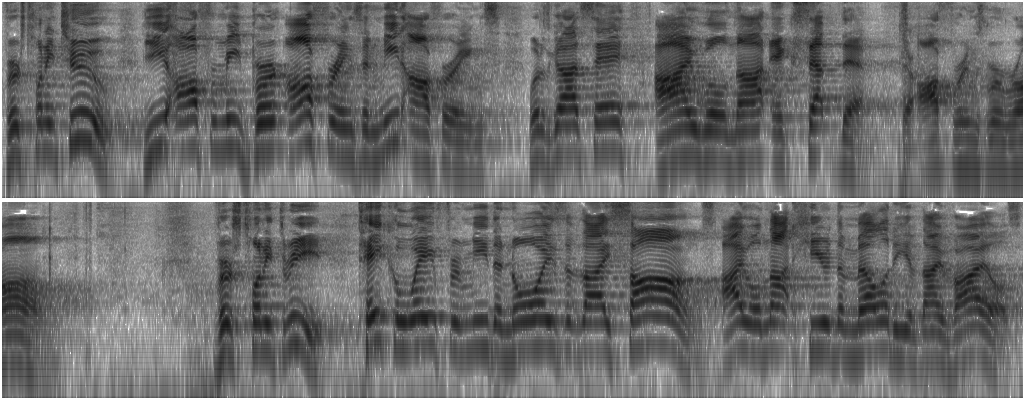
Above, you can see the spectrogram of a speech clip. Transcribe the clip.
Verse 22 Ye offer me burnt offerings and meat offerings. What does God say? I will not accept them. Their offerings were wrong. Verse 23 Take away from me the noise of thy songs. I will not hear the melody of thy viols.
